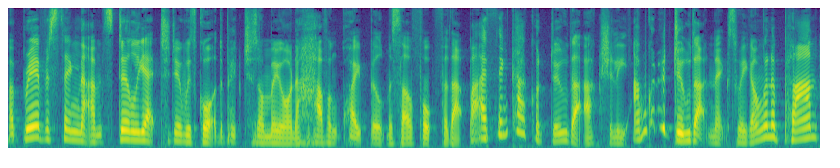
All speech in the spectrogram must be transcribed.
My bravest thing that I'm still yet to do is go to the pictures on my own. I haven't quite built myself up for that, but I think I could do that actually. I'm going to do that next week. I'm going to plan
